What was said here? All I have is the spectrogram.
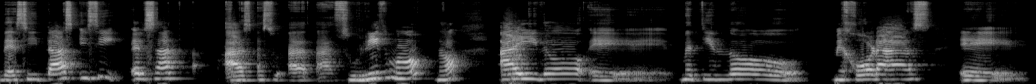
de, citas. Y sí, el SAT a, su, ritmo, ¿no? Ha ido eh, metiendo mejoras. Eh,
